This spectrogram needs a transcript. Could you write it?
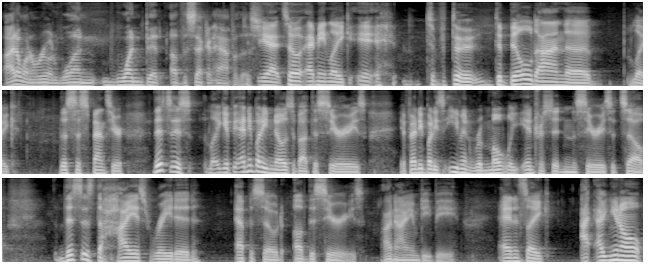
I don't want to ruin one one bit of the second half of this. Yeah, so I mean, like it, to to to build on the like the suspense here. This is like if anybody knows about this series, if anybody's even remotely interested in the series itself, this is the highest rated episode of the series on IMDb, and it's like I, I you know.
